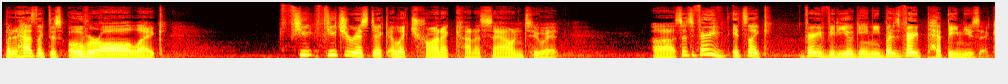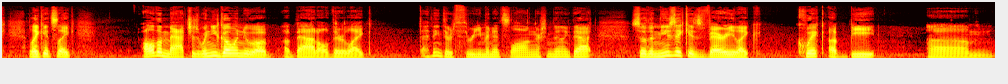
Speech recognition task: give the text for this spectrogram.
But it has like this overall like fu- futuristic electronic kind of sound to it. Uh, so it's very it's like very video gamey, but it's very peppy music. Like it's like all the matches when you go into a, a battle, they're like I think they're three minutes long or something like that. So the music is very like quick, upbeat, um,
